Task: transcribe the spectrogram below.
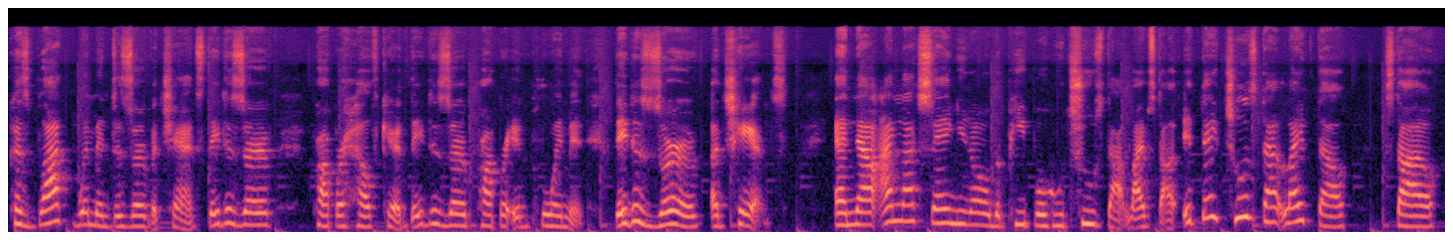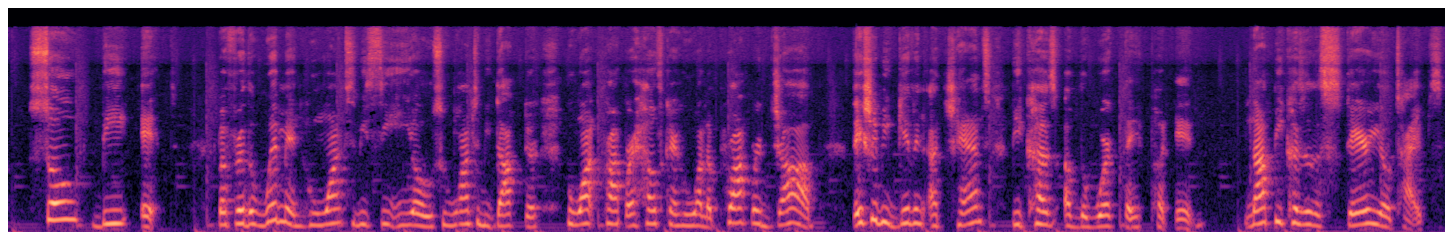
Because black women deserve a chance. They deserve proper health care. They deserve proper employment. They deserve a chance. And now I'm not saying, you know, the people who choose that lifestyle. If they choose that lifestyle style, so be it. But for the women who want to be CEOs, who want to be doctor, who want proper healthcare, who want a proper job, they should be given a chance because of the work they've put in, not because of the stereotypes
